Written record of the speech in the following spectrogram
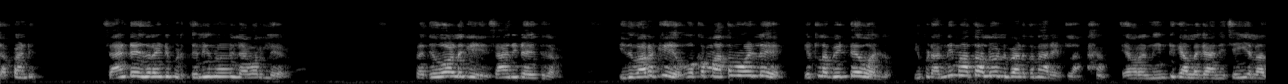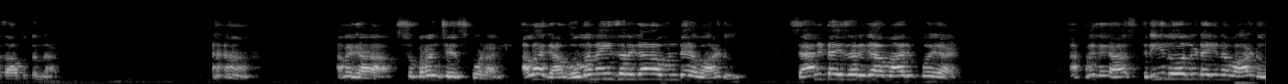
చెప్పండి. శానిటైజర్ అంటే ఇప్పుడు తెలియని వాళ్ళు ఎవరు లేరు. ప్రతి వాళ్ళకి శానిటైజర్. ఇది వరకే ఒక మతం వాళ్ళే ఇట్లా పెట్టేవాళ్ళు. ఇప్పుడు అన్ని మతాల వాళ్ళు పెడుతున్నారు ఇట్లా. ఎవరైనా ఇంటికి వెళ్ళగాని చెయ్యి ఇలా చాపుతున్నారు. అనగా శుభ్రం చేసుకోవడానికి. అలాగా ఉమనైజర్గా ఉండేవాడు శానిటైజర్గా మారిపోయాడు. అనగా స్త్రీలోలుడైన వాడు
